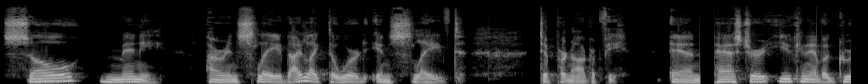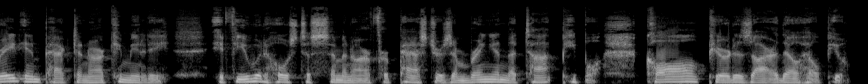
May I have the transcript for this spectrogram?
So many are enslaved. I like the word enslaved to pornography. And Pastor, you can have a great impact in our community if you would host a seminar for pastors and bring in the top people. Call Pure Desire. They'll help you.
